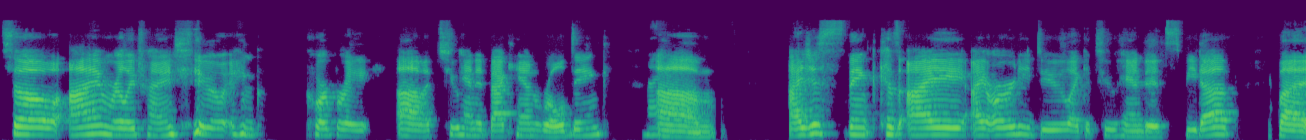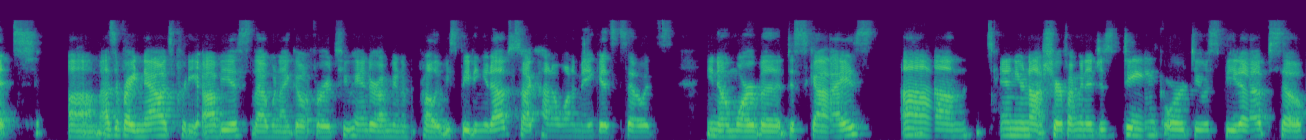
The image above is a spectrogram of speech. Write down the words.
So I'm really trying to incorporate um, a two-handed backhand roll dink. Nice. Um, I just think because I I already do like a two-handed speed up, but um, as of right now, it's pretty obvious that when I go for a two-hander, I'm gonna probably be speeding it up. So I kind of want to make it so it's you know more of a disguise. Um, and you're not sure if I'm going to just dink or do a speed up. So,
